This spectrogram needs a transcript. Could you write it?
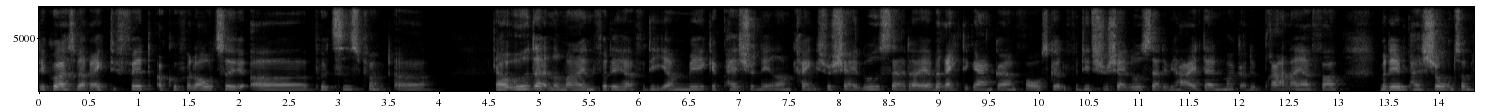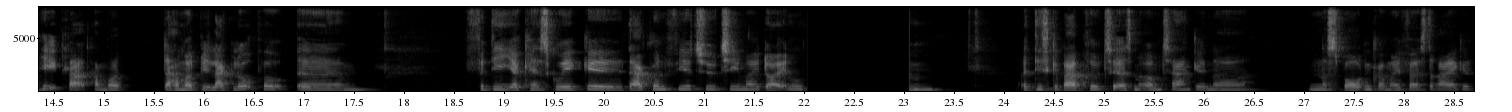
det kunne også være rigtig fedt at kunne få lov til at på et tidspunkt at jeg har uddannet mig inden for det her, fordi jeg er mega passioneret omkring socialt udsatte, og jeg vil rigtig gerne gøre en forskel for de socialt udsatte, vi har i Danmark, og det brænder jeg for. Men det er en passion, som helt klart har måttet, der har måttet blive lagt låg på. Øhm, fordi jeg kan sgu ikke, der er kun 24 timer i døgnet. Øhm, og de skal bare prioriteres med omtanke, når, når sporten kommer i første række.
